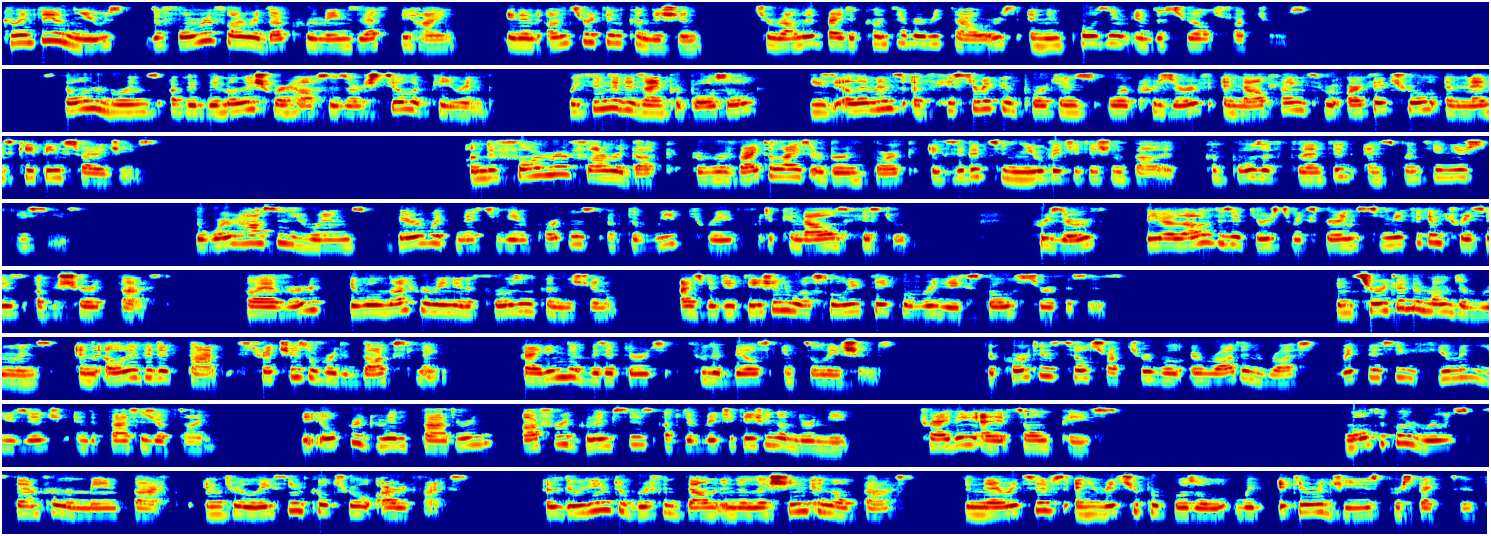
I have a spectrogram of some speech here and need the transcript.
Currently unused, the former flour dock remains left behind in an uncertain condition, surrounded by the contemporary towers and imposing industrial structures. Stone ruins of the demolished warehouses are still apparent. Within the design proposal, these elements of historic importance were preserved and outlined through architectural and landscaping strategies. On the former flour dock, a revitalized urban park exhibits a new vegetation palette composed of planted and spontaneous species. The warehouse's ruins bear witness to the importance of the wheat trade for the canal's history. Preserved, they allow visitors to experience significant traces of a shared past. However, they will not remain in a frozen condition, as vegetation will slowly take over the exposed surfaces. Inserted among the ruins, an elevated path stretches over the dock's length, guiding the visitors through the bill's installations. The Corten steel structure will erode and rust, witnessing human usage and the passage of time. The opal green pattern offers glimpses of the vegetation underneath, thriving at its own pace. Multiple routes stem from the main path, interlacing cultural artifacts. Alluding to Griffintown in the Lachine Canal past, the narratives enrich the proposal with heterogeneous perspective.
